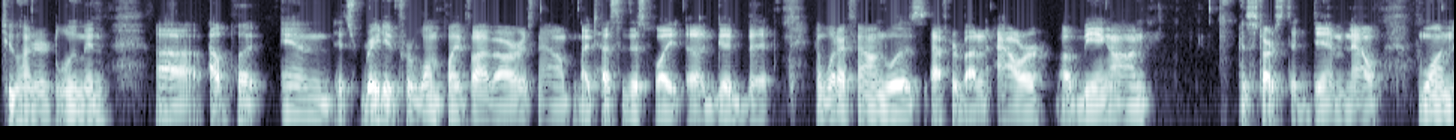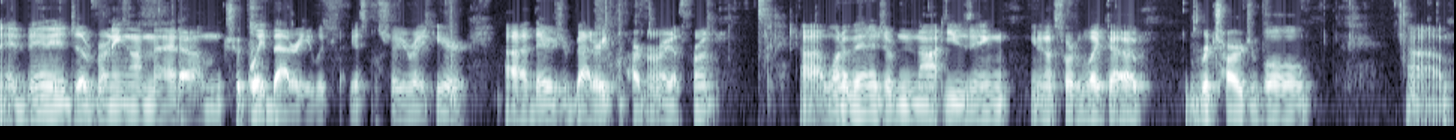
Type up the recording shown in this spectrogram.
200 lumen uh, output and it's rated for 1.5 hours now. I tested this flight a good bit and what I found was after about an hour of being on it starts to dim. Now, one advantage of running on that um, AAA battery, which I guess we'll show you right here, uh, there's your battery compartment right up front. Uh, one advantage of not using, you know, sort of like a rechargeable, um,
